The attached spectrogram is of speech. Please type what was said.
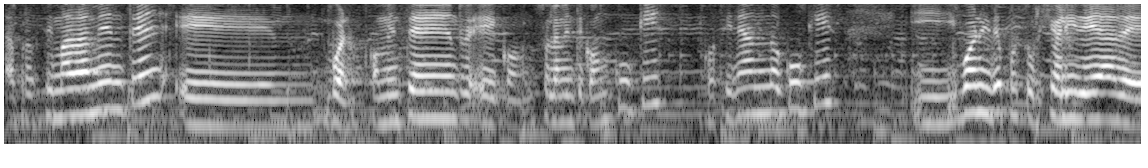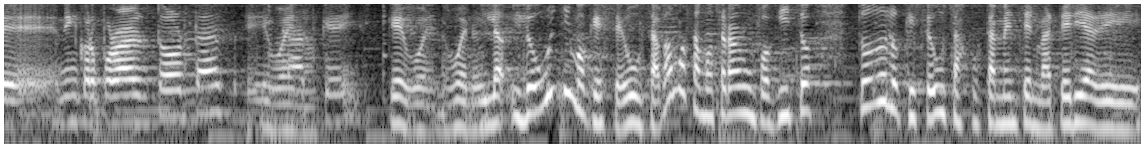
aproximadamente. Eh, bueno, comencé eh, solamente con cookies, cocinando cookies. Y bueno, y después surgió la idea de, incorporar tortas, eh, cupcakes. Qué bueno, bueno. Y lo, último que se usa, vamos a mostrar un poquito todo lo que se usa justamente en materia de,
